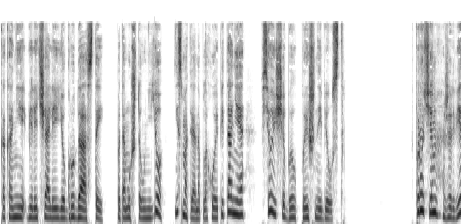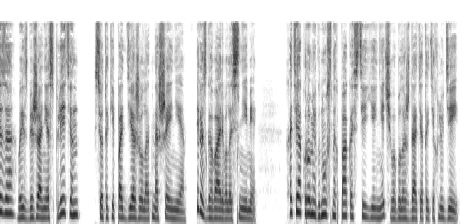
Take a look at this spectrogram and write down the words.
как они величали ее грудастой, потому что у нее, несмотря на плохое питание, все еще был пышный бюст. Впрочем, Жервеза, во избежание сплетен, все-таки поддерживала отношения и разговаривала с ними, хотя кроме гнусных пакостей ей нечего было ждать от этих людей.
